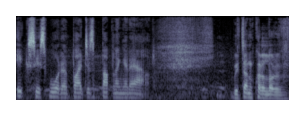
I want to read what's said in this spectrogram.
excess water by just bubbling it out we've done quite a lot of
